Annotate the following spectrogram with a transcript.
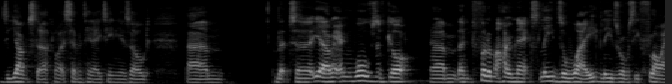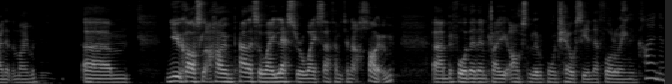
he's a youngster, like 17, 18 years old. Um, but uh, yeah, I mean, and Wolves have got um, they've Fulham at home next. Leeds away. Leeds are obviously flying at the moment. Um, Newcastle at home, Palace away, Leicester away, Southampton at home. Um, before they then play Arsenal, Liverpool, and Chelsea in their following kind of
